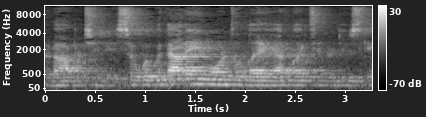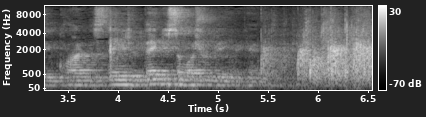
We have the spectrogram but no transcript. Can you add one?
and opportunities. So without any more delay, I'd like to introduce Gabe Klein to the stage, and thank you so much for being here, Gabe.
